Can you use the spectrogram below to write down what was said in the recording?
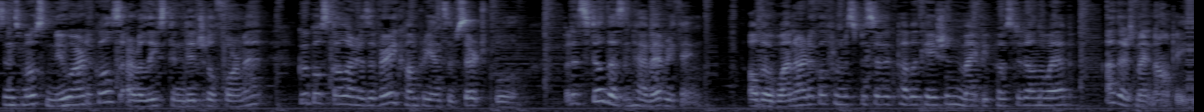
Since most new articles are released in digital format, Google Scholar has a very comprehensive search pool, but it still doesn't have everything. Although one article from a specific publication might be posted on the web, others might not be.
